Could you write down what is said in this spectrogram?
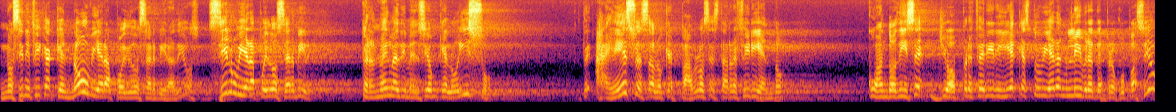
No significa que no hubiera podido servir a Dios. Sí lo hubiera podido servir, pero no en la dimensión que lo hizo. A eso es a lo que Pablo se está refiriendo cuando dice, yo preferiría que estuvieran libres de preocupación.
